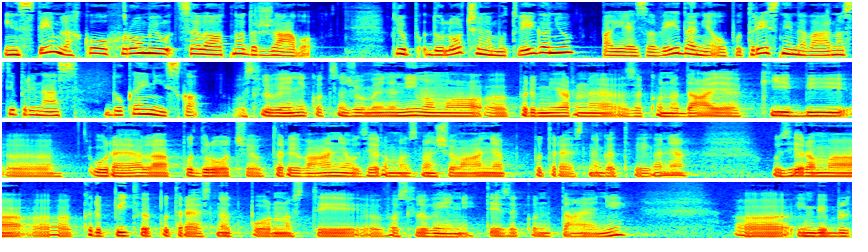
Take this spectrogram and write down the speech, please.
in s tem lahko ohromil celotno državo. Kljub določenemu tveganju pa je zavedanje o potresni nevarnosti pri nas dokaj nizko. V Sloveniji, kot sem že omenil, nimamo eh, primerne zakonodaje, ki bi uh, urejala področje utrjevanja oziroma zmanjševanja potresnega tveganja oziroma uh, krepitve potresne odpornosti v Sloveniji. Te zakonodaje ni uh, in bi bilo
